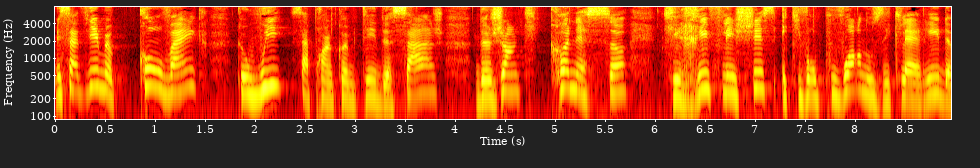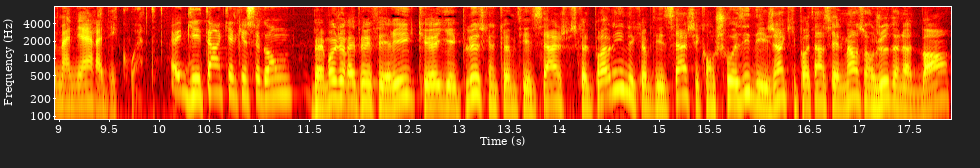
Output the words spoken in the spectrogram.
mais ça vient me convaincre que oui, ça prend un comité de sages, de gens qui connaissent ça, qui réfléchissent et qui vont pouvoir nous éclairer de manière adéquate. Gaétan, en quelques secondes. Ben moi, j'aurais préféré qu'il y ait plus qu'un comité de sages, parce que le problème du comité de sages, c'est qu'on choisit des gens qui potentiellement sont juste de notre bord,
